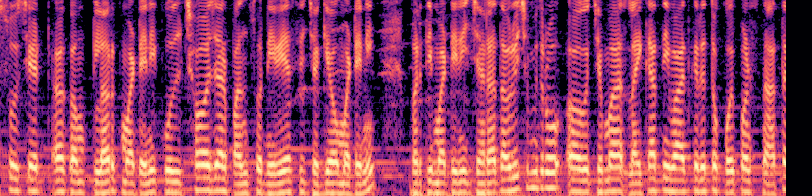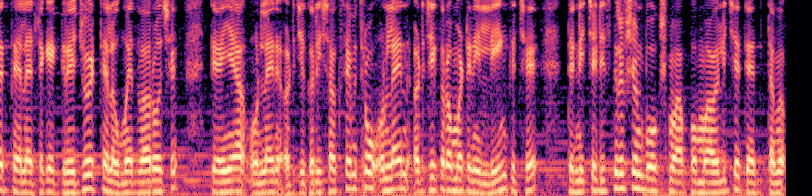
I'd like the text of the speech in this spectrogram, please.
એસોસિએટ કમ ક્લર્ક માટેની કુલ છ હજાર પાંચસો નેવ્યાસી જગ્યાઓ માટેની ભરતી માટેની જાહેરાત આવેલી છે મિત્રો. જેમાં લાયકાતની વાત કરીએ તો કોઈ પણ સ્નાતક થયેલા એટલે કે ગ્રેજ્યુએટ થયેલા ઉમેદવારો છે તે અહીંયા ઓનલાઈન અરજી કરી શકશે મિત્રો. ઓનલાઈન અરજી કરવા માટેની લિંક છે તે નીચે ડિસ્ક્રિપ્શન બોક્સમાં આપવામાં આવેલી છે ત્યાંથી તમે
